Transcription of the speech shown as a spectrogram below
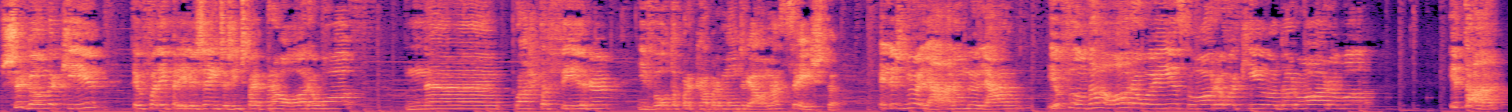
chegando aqui, eu falei para eles, gente, a gente vai para Ottawa na quarta-feira e volta para cá para Montreal na sexta. Eles me olharam, me olharam, eu falando, ah, Ottawa é isso, Ottawa aquilo, adoro Ottawa. E tá.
